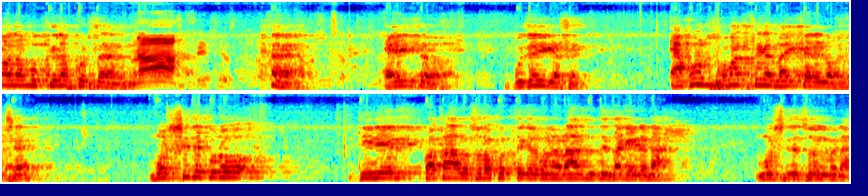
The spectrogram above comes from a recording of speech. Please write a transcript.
আনা মুক্তি লাভ করছেন? না। এই তো বুঝেই গেছেন। এখন সবার থেকে মাইক কেড়ানো হচ্ছে। মসজিদে কোনো দিনের কথা আলোচনা করতে গেলে মানে রাজনীতি জায়গা এটা না। মসজিদে চলবে না।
